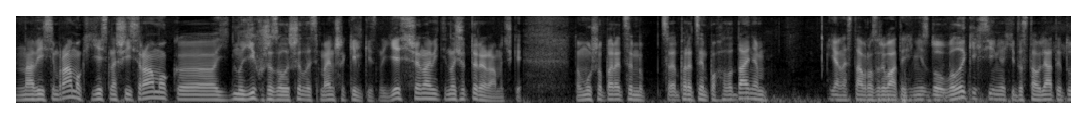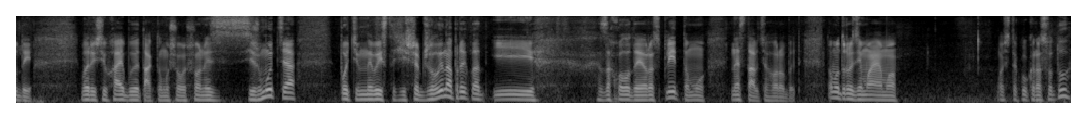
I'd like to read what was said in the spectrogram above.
на 8 рамок, є на 6 рамок, е, ну їх вже залишилась менша кількість. Є ще навіть і на 4 рамочки. Тому що перед цим, перед цим похолоданням я не став розривати гніздо в великих сім'ях і доставляти туди. Вирішив, хай буде так, тому що якщо вони зіжмуться, потім не вистачить ще бджоли, наприклад, і захолодає розплід, тому не став цього робити. Тому, друзі, маємо ось таку красоту.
